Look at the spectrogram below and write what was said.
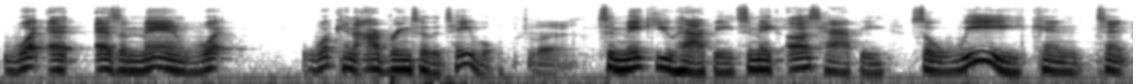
what as a man what what can i bring to the table Right. to make you happy, to make us happy, so we can ten,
